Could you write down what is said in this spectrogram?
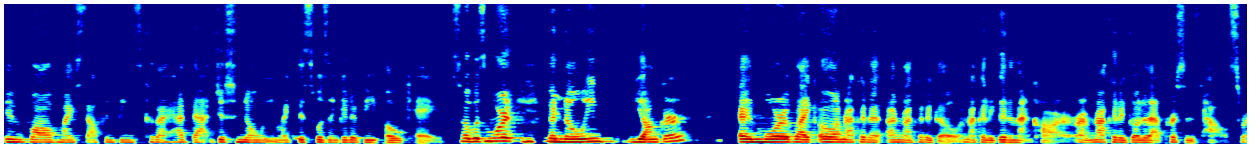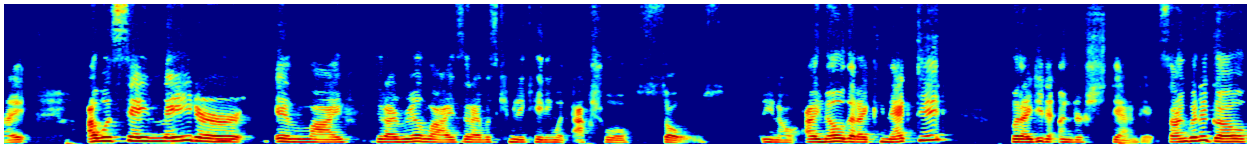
involve myself in things because I had that just knowing like this wasn't going to be okay. So it was more the mm-hmm. knowing younger and more of like oh i'm not gonna i'm not gonna go i'm not gonna get in that car or i'm not gonna go to that person's house right i would say later in life did i realize that i was communicating with actual souls you know i know that i connected but i didn't understand it so i'm gonna go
